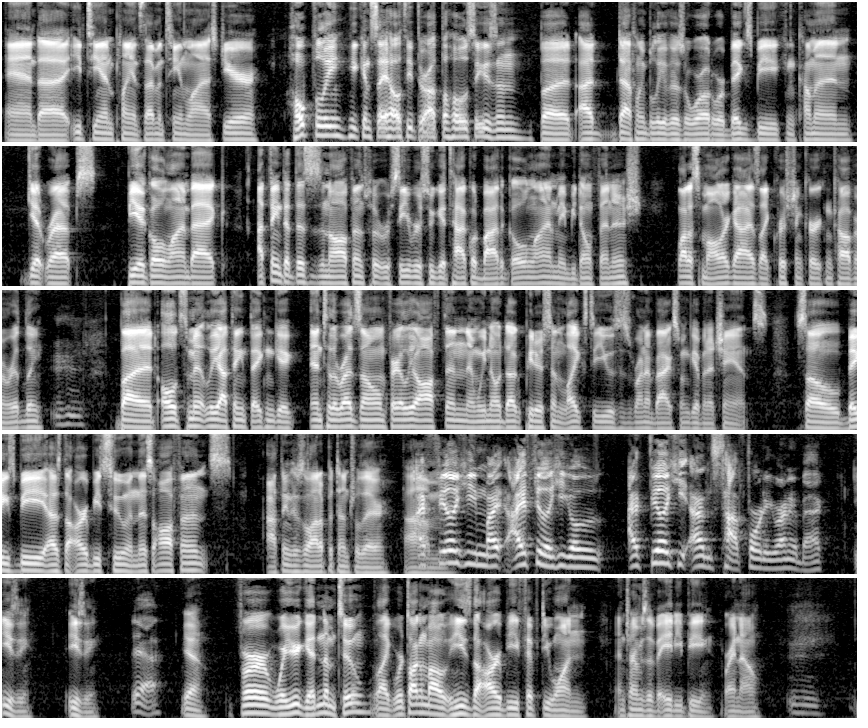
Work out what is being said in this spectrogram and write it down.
And uh, Etienne playing 17 last year. Hopefully, he can stay healthy throughout the whole season, but I definitely believe there's a world where Bigsby can come in, get reps, be a goal line back. I think that this is an offense with receivers who get tackled by the goal line, maybe don't finish. A lot of smaller guys like Christian Kirk and Calvin Ridley. But ultimately, I think they can get into the red zone fairly often, and we know Doug Pederson likes to use his running backs when given a chance. So Bigsby as the RB two in this offense, I think there's a lot of potential there. Um, I feel like he might. I feel like he goes. I feel like he ends top forty running back. easy, easy. Yeah. Yeah. For where you're getting him to, like we're talking about he's the RB 51 in terms of ADP right now.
